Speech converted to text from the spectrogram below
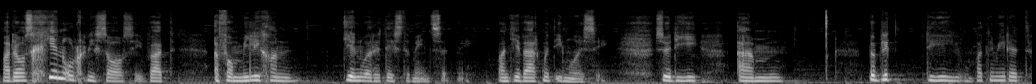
Maar daar's geen organisasie wat 'n familie gaan teenoor 'n testament sit nie, want jy werk met emosie. So die ehm um, publiek die wat noem jy dit?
